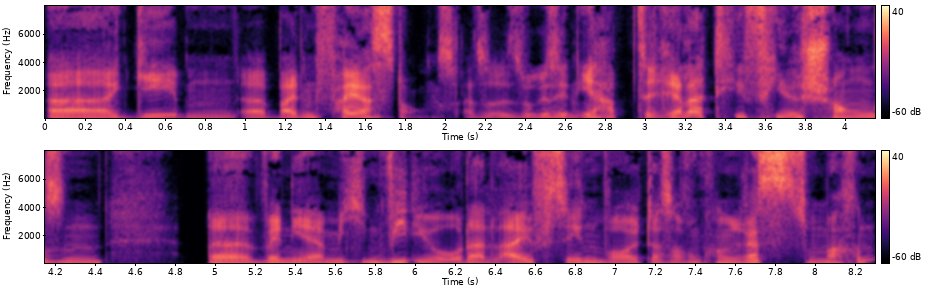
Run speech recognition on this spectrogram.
äh, geben äh, bei den Firestones. Also so gesehen, ihr habt relativ viel Chancen, äh, wenn ihr mich in Video oder live sehen wollt, das auf dem Kongress zu machen,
